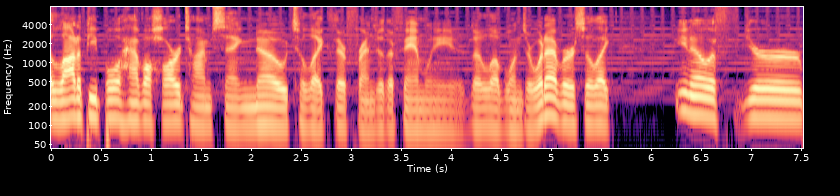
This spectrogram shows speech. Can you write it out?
a lot of people have a hard time saying no to, like, their friends or their family, or their loved ones or whatever. So, like, you know, if your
